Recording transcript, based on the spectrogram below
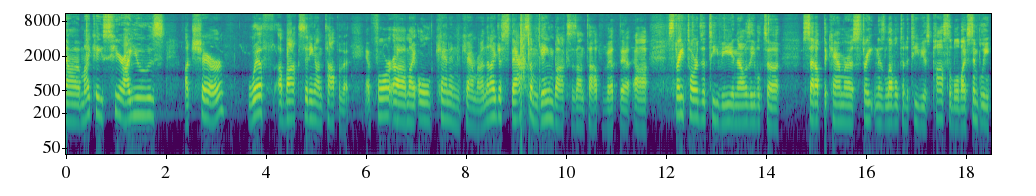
uh, my case here, I use a chair with a box sitting on top of it for uh, my old Canon camera. And then I just stacked some game boxes on top of it that uh, straight towards the TV, and I was able to set up the camera straight and as level to the TV as possible by simply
